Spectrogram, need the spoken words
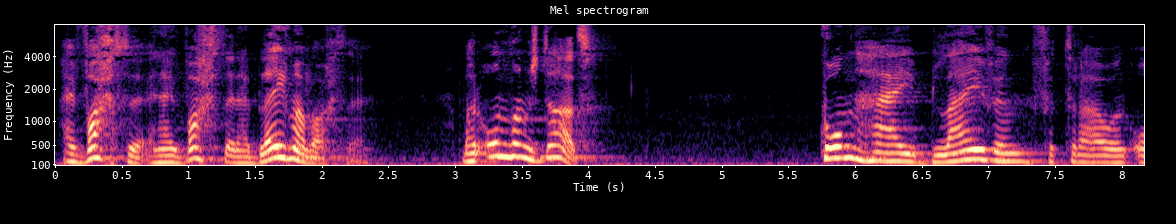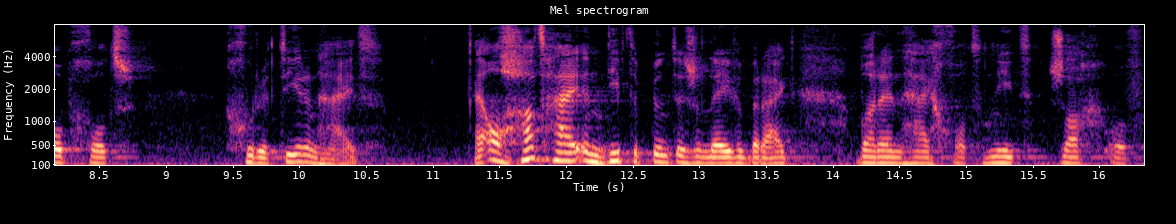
Hij wachtte en hij wachtte en hij bleef maar wachten. Maar ondanks dat kon hij blijven vertrouwen op Gods goede tierenheid. Al had hij een dieptepunt in zijn leven bereikt waarin hij God niet zag of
